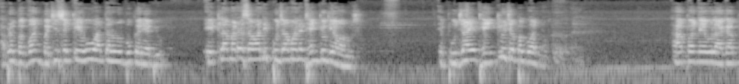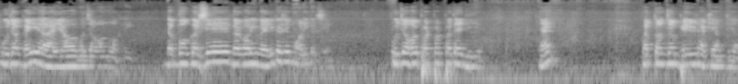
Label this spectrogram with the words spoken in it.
આપણે ભગવાન ભજી શકીએ એવું વાતાવરણ ઊભું કરી આપ્યું. એટલા માટે સવારની પૂજામાં થેન્ક યુ કહેવાનું છે. એ પૂજા એ થેન્ક યુ છે ભગવાનનું. આપણને એવું લાગે પૂજા કઈ યાર આ જવાનું ડબ્બો કરશે, ઘરવાળી વહેલી કરશે, મોડી કરશે. પૂજા હોય, ફટફટ પતાવી દઈએ. હે? પત્તન ચમ ફેરવી નાખીએ આમથી આમ.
